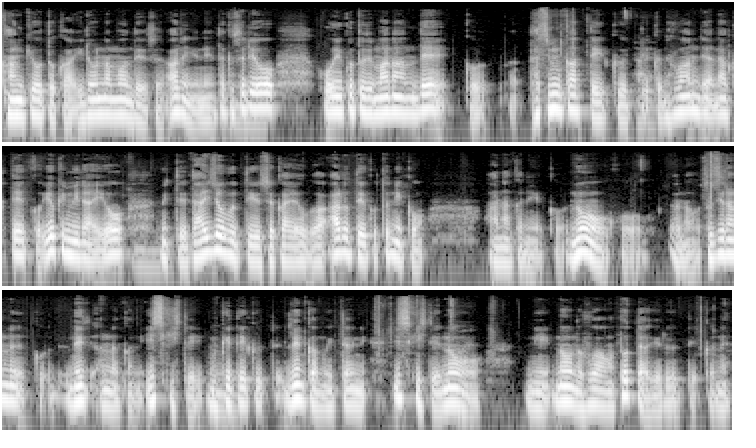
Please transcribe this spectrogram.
環境とかいろんなものでそれあるんよね。だからそれをこういうことで学んで、こう、立ち向かっていくっていうかね、不安ではなくて、こう良き未来を見て大丈夫っていう世界があるということに、こう、あ、なんかね、こう脳をこう、あの、そちらの、こうね、あなんかね、意識して向けていくって、前回も言ったように、意識して脳に、脳の不安を取ってあげるっていうかね。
